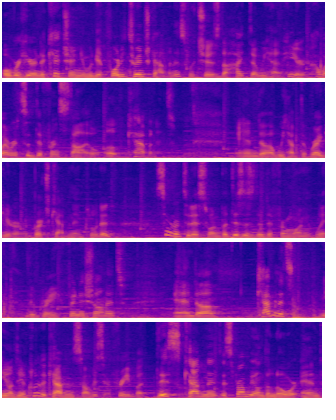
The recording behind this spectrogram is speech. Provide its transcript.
over here in the kitchen, you would get 42 inch cabinets, which is the height that we have here. However, it's a different style of cabinet. And uh, we have the regular birch cabinet included. similar to this one, but this is the different one with the gray finish on it. And uh, cabinets, you know, the included cabinets obviously are free, but this cabinet is probably on the lower end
